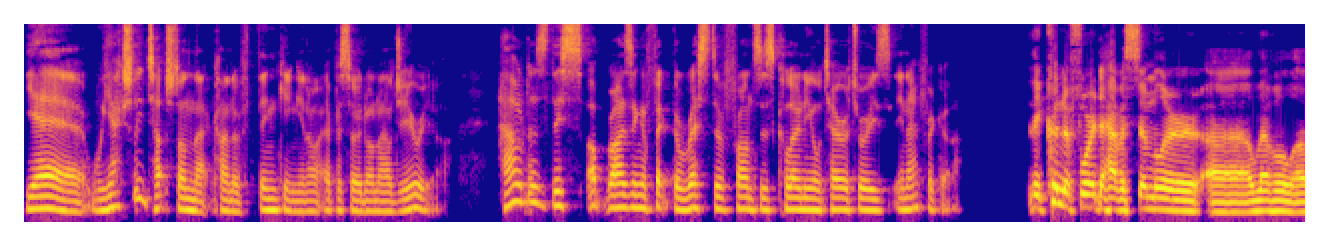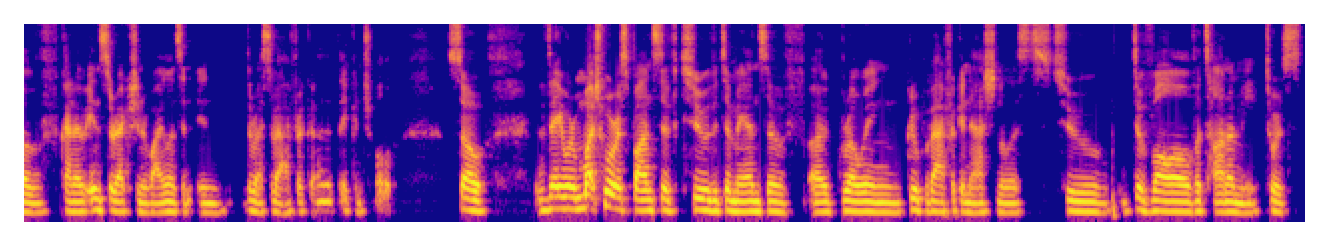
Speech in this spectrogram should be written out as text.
Yeah, we actually touched on that kind of thinking in our episode on Algeria. How does this uprising affect the rest of France's colonial territories in Africa? They couldn't afford to have a similar uh, level of kind of insurrection or violence in, in the rest of Africa that they controlled. So they were much more responsive to the demands of a growing group of African nationalists to devolve autonomy towards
